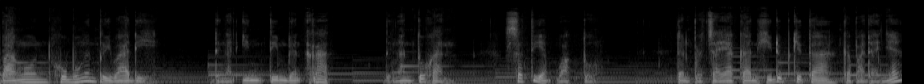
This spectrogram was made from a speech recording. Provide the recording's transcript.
bangun hubungan pribadi dengan intim dan erat dengan Tuhan setiap waktu dan percayakan hidup kita kepadanya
